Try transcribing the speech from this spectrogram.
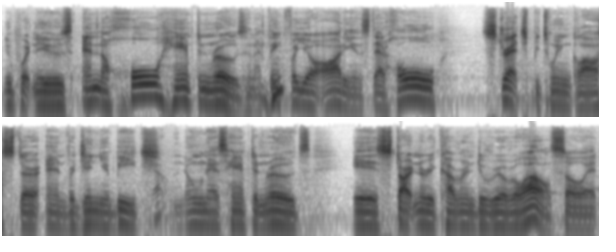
Newport News and the whole Hampton Roads. And I mm-hmm. think for your audience, that whole stretch between Gloucester and Virginia Beach, yep. known as Hampton Roads, is starting to recover and do real well. So at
